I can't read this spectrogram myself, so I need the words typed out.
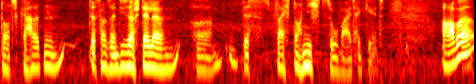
dort gehalten, dass also an dieser Stelle äh, das vielleicht noch nicht so weitergeht. Aber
